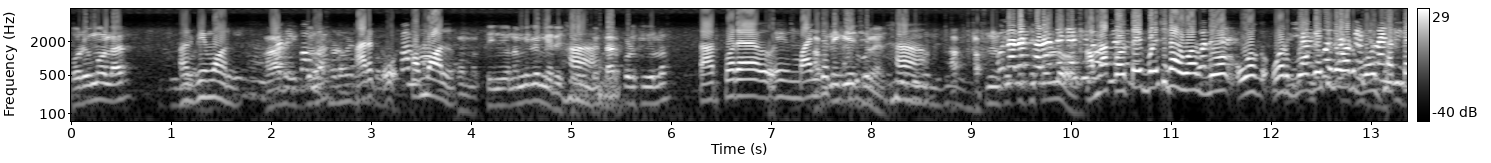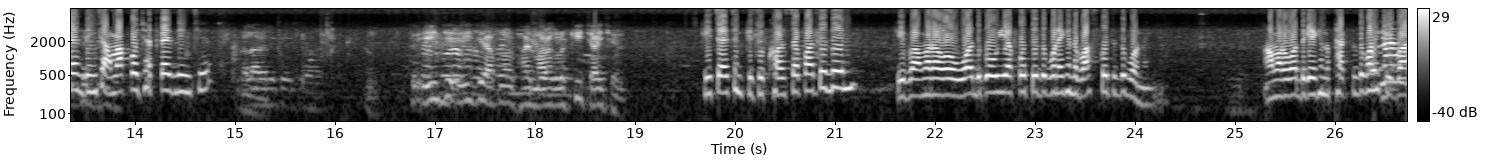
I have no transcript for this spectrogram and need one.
পরিমল আর? আর বিমল। আর একজন আর কমল। তিনজন মিলে মেরেছে। হ্যাঁ। তারপর কি হলো? তারপরে ওই মাইলটা আপনি গিয়েছিলেন? হ্যাঁ। আমার করতেই বলেছিল ওর বউ ওর বউ গেছিল ওর বউ ঝাটকাই দিনছে আমাকেও ঝাটকাই দিনছে তো এই যে এই যে আপনার ভাই মারা গেলো কি চাইছেন? কি চাইছেন? কিছু খরচা পাতি দিন কিংবা আমরা ওয়াদকে ইয়া করতে দেবো না এখানে বাস করতে দেবো না। আমার ওয়াদকে এখানে থাকতে দেবো না কিংবা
